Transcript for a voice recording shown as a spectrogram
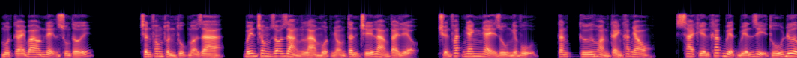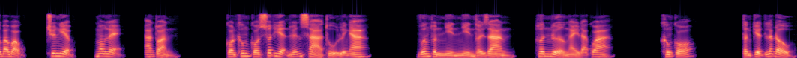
Một cái bao nện xuống tới. Trần Phong thuần thục mở ra, bên trong rõ ràng là một nhóm tân chế làm tài liệu, chuyển phát nhanh nhảy dù nghiệp vụ, căn cứ hoàn cảnh khác nhau, sai khiến khác biệt biến dị thú đưa bao bọc, chuyên nghiệp, mau lẹ, an toàn. Còn không có xuất hiện huyễn xả thủ lĩnh A. Vương Thuần nhìn nhìn thời gian, hơn nửa ngày đã qua. Không có. Tần Kiệt lắc đầu.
